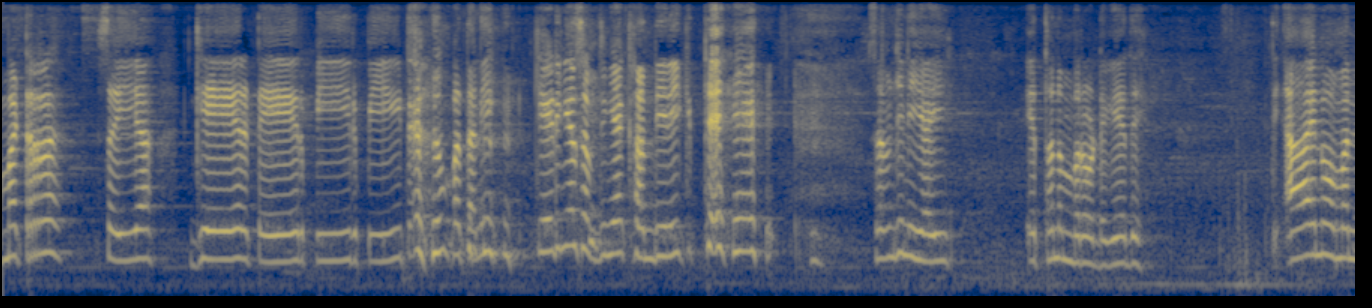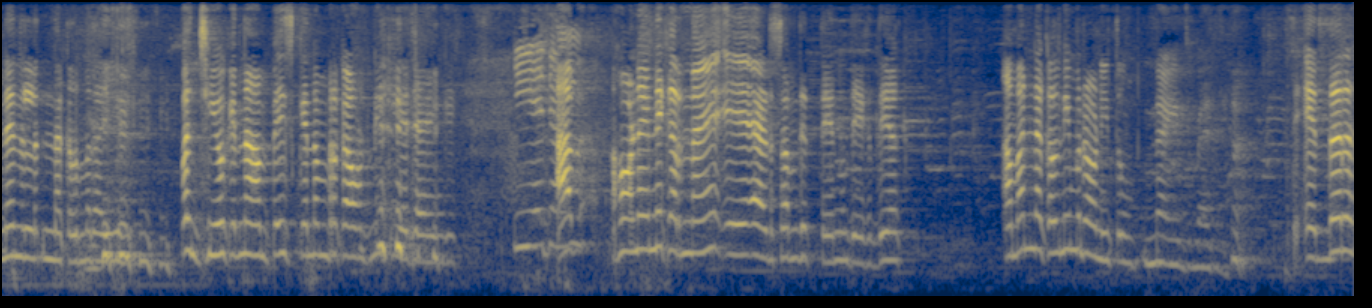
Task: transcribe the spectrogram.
ਮਟਰ ਸਹੀ ਆ ਗੇਰ ਟੇਰ ਪੀਰ ਪੀਟ ਪਤਾ ਨਹੀਂ ਕਿਹੜੀਆਂ ਸਬਜ਼ੀਆਂ ਖਾਂਦੀ ਰਹੀ ਕਿੱਥੇ ਸਮਝ ਨਹੀਂ ਆਈ ਇੱਥੋਂ ਨੰਬਰ ਉੱਡ ਗਏ ਇਹਦੇ ਤੇ ਆ ਇਹਨੂੰ ਅਮਨ ने नल- नकल मराई है पंछियों के नाम पे इसके नंबर काउंट नहीं किए जाएंगे ਕੀ ਇਹ ਜਾ ਅਬ ਹੁਣ ਇਹਨੇ ਕਰਨਾ ਹੈ ਇਹ ਐਡ ਸਮ ਦਿੱਤੇ ਇਹਨੂੰ ਦੇਖਦੇ ਆ ਅਮਨ ਨਕਲ ਨਹੀਂ ਮਰਾਉਣੀ ਤੂੰ? ਨਹੀਂ ਜੀ ਮੈਂ ਤੇ ਇੱਧਰ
